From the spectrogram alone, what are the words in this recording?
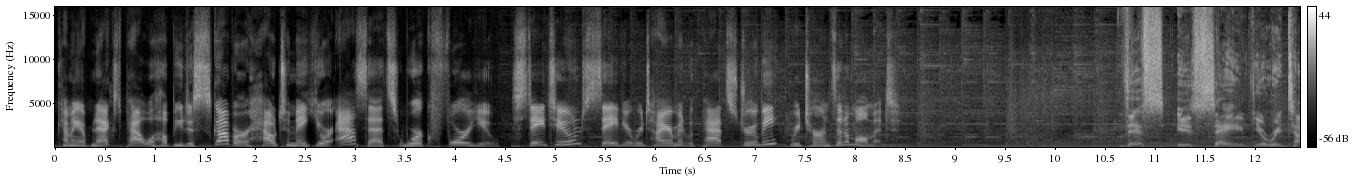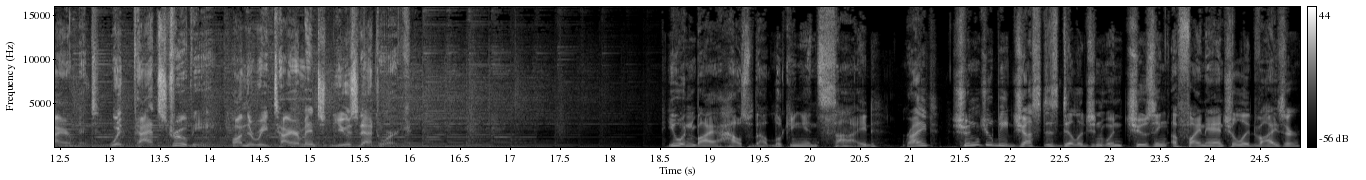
Coming up next, Pat will help you discover how to make your assets work for you. Stay tuned. Save your retirement with Pat Strube returns in a moment. This is Save Your Retirement with Pat Strube on the Retirement News Network. You wouldn't buy a house without looking inside, right? Shouldn't you be just as diligent when choosing a financial advisor?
